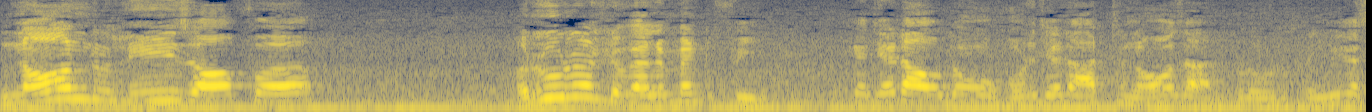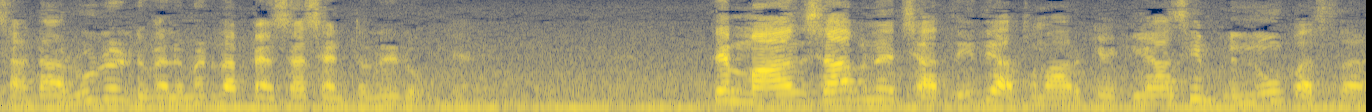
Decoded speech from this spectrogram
non release of rural development fee ਕਿ ਜਿਹੜਾ ਉਦੋਂ, ਹੁਣ ਜਿਹੜਾ 8-9000 ਕਰੋੜ ਰੁਪਏ ਸਾਡਾ ਰੂਰਲ ਡਿਵੈਲਪਮੈਂਟ ਦਾ ਪੈਸਾ ਸੈਂਟਰ ਨੇ ਰੋਕਿਆ। ਤੇ ਮਾਨ ਸਾਹਿਬ ਨੇ ਛਾਤੀ ਤੇ ਹੱਥ ਮਾਰ ਕੇ ਕਿਹਾ ਸੀ ਮੈਨੂੰ ਪਤਾ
